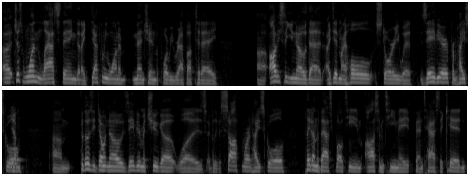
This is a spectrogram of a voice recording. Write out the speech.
Uh, just one last thing that I definitely want to mention before we wrap up today. Uh, obviously, you know that I did my whole story with Xavier from high school. Yep. Um, for those who don't know, Xavier Machuga was, I believe, a sophomore in high school, played on the basketball team, awesome teammate, fantastic kid.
